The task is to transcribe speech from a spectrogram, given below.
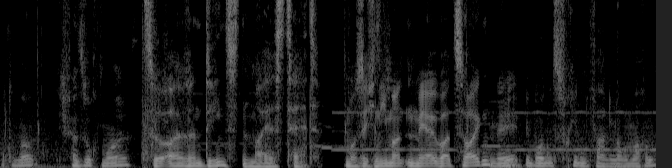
Warte mal, ich versuch mal. Zu euren Diensten, Majestät. Muss ich niemanden mehr überzeugen? Nee, wir wollen uns Friedenverhandlungen machen.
